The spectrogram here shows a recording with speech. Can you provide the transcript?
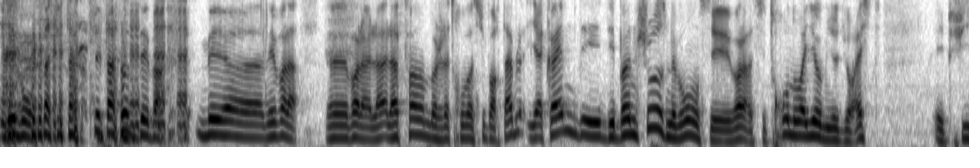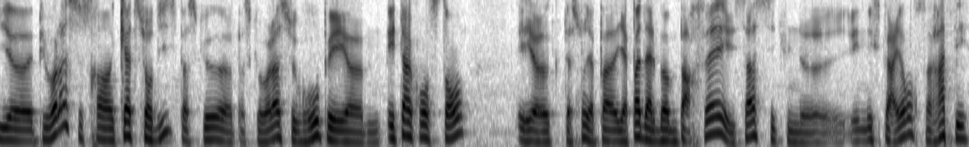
Mais bon, ça c'est un, autre débat. Mais, euh, mais voilà, Euh, voilà la, fin, moi je la trouve insupportable. Il y a quand même des, bonnes choses, mais bon, c'est voilà, c'est trop noyé au milieu du reste. Et puis, euh, et puis voilà, ce sera un 4 sur 10 parce que, parce que voilà, ce groupe est, est inconstant. Et de toute façon, il n'y a pas, a pas d'album parfait. Et ça, c'est une, une expérience ratée.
